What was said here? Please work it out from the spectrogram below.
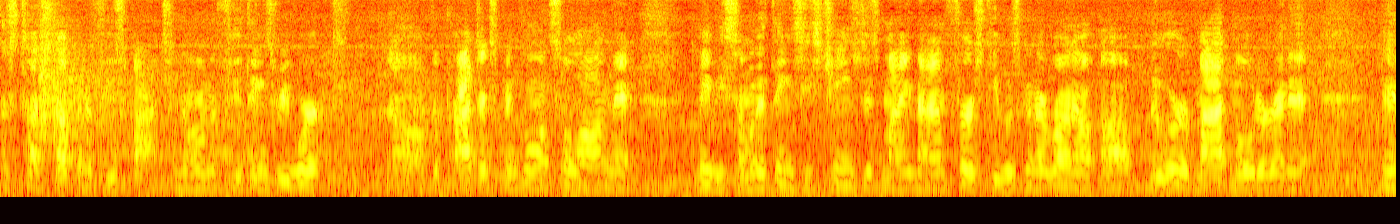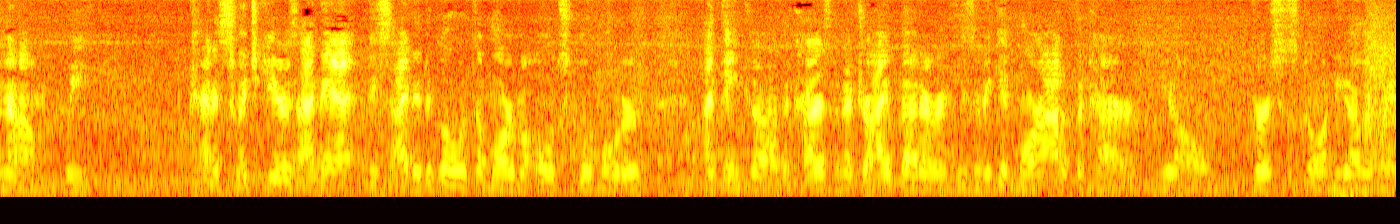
just touched up in a few spots, you know, and a few things reworked. Uh, the project's been going so long that maybe some of the things he's changed his mind on. First, he was going to run a, a newer mod motor in it, and um, we kind of switched gears on that and decided to go with a more of an old school motor. I think uh, the car is going to drive better and he's going to get more out of the car, you know, versus going the other way.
